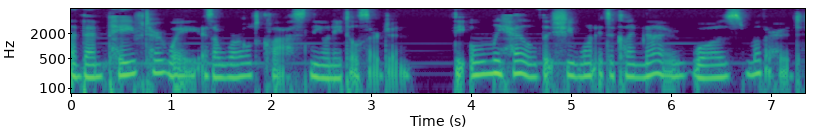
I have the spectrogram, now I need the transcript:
and then paved her way as a world class neonatal surgeon. The only hill that she wanted to climb now was motherhood.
